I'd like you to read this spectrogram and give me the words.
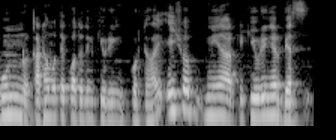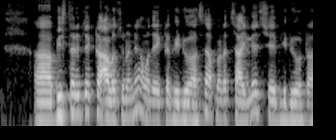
কোন কাঠামোতে কতদিন কিউরিং করতে হয়, এইসব নিয়ে আর কি কিউরিংয়ের বেস বিস্তারিত একটা আলোচনা নিয়ে আমাদের একটা ভিডিও আছে। আপনারা চাইলে সেই ভিডিওটা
